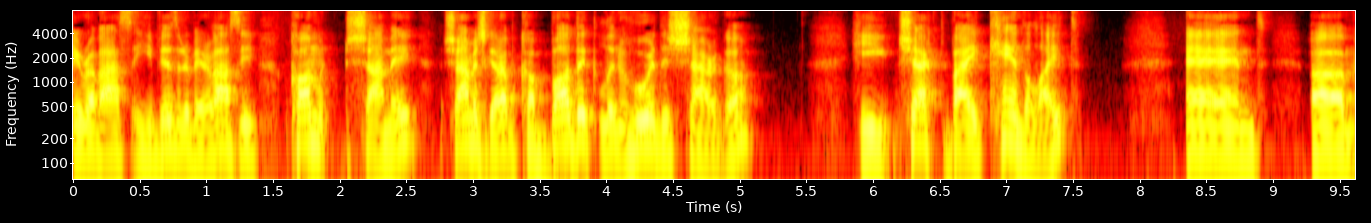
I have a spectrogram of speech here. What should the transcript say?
Ravasi. He visited Be Ravasi. Come Shame. Shamish got up. Kabadik Lenuhur the Sharga. He checked by candlelight. And um,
